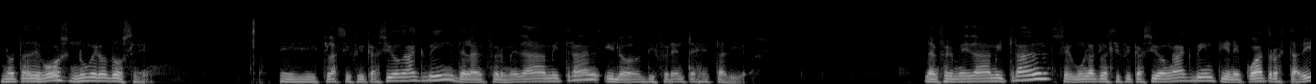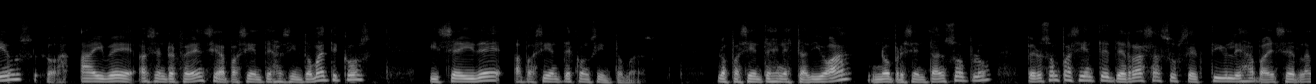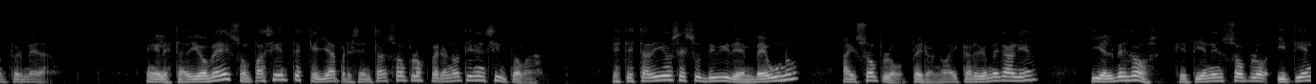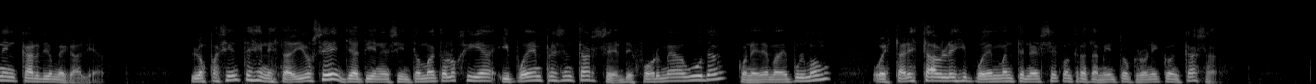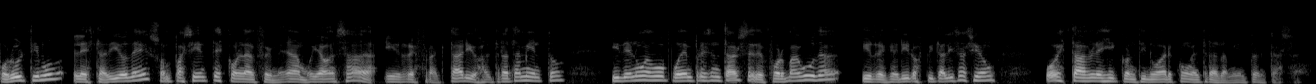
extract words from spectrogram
Nota de voz número 12. Eh, clasificación ACVIN de la enfermedad mitral y los diferentes estadios. La enfermedad mitral, según la clasificación ACVIN, tiene cuatro estadios. Los A y B hacen referencia a pacientes asintomáticos y C y D a pacientes con síntomas. Los pacientes en estadio A no presentan soplo, pero son pacientes de raza susceptibles a padecer la enfermedad. En el estadio B son pacientes que ya presentan soplos pero no tienen síntomas. Este estadio se subdivide en B1, hay soplo pero no hay cardiomegalia, y el B2, que tienen soplo y tienen cardiomegalia. Los pacientes en estadio C ya tienen sintomatología y pueden presentarse de forma aguda con edema de pulmón o estar estables y pueden mantenerse con tratamiento crónico en casa. Por último, el estadio D son pacientes con la enfermedad muy avanzada y refractarios al tratamiento y de nuevo pueden presentarse de forma aguda y requerir hospitalización o estables y continuar con el tratamiento en casa.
